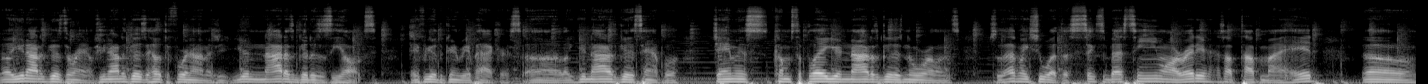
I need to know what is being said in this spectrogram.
uh, you're not as good as the Rams. You're not as good as the healthy 49ers. You're not as good as the Seahawks if you're the Green Bay Packers. Uh, like you're not as good as Tampa. Jameis comes to play, you're not as good as New Orleans. So that makes you what the sixth best team already. That's off the top of my head. Uh,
